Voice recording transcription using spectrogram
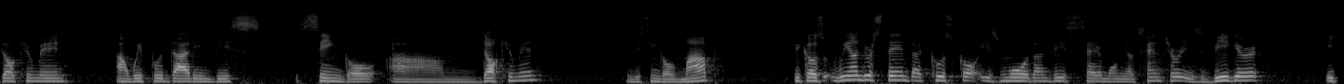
document and we put that in this single um, document, in the single map because we understand that Cusco is more than this ceremonial center, it's bigger. It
